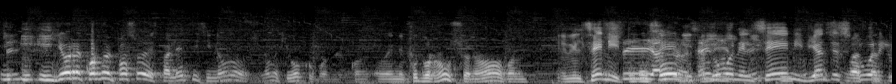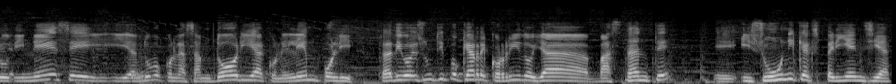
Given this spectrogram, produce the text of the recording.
Y, yo recuerdo el paso de Spalletti, si no, si no me equivoco, en el fútbol ruso, ¿no? en el Zenit. en el Zenit. Anduvo en el Zenit y antes estuvo en el Udinese y, anduvo con la Sampdoria, con el Empoli. O sea, digo, es un tipo que ha recorrido ya bastante eh, y su única experiencia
